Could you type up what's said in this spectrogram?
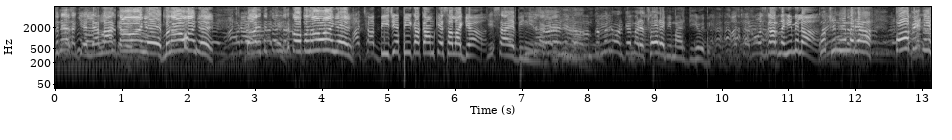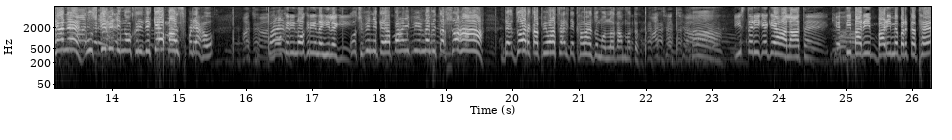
दिनेश को जितावांगे बनावांगे भाई दीपेंद्र को बनावांगे अच्छा बीजेपी का काम कैसा लग गया? किसा भी नहीं लगा। हम तो मेरे और के मेरे छोरे भी मार दिए हुए अच्छा रोज़गार नहीं मिला? कुछ नहीं मरिया तो भी नहीं है ने। उसकी भी नहीं नौकरी दी। क्या मांस पड़ा हो? अच्छा नौकरी नौकरी नहीं लगी? कुछ भी नहीं करा। पानी पीने भी तरसा हाँ। जोड़ का पीवा चल दिखावा तो लोग मत। अच्छा अच्छा। हाँ। इस तरीके के हालात हैं। खेती बाड़ी बाड़ी में बरकत है?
